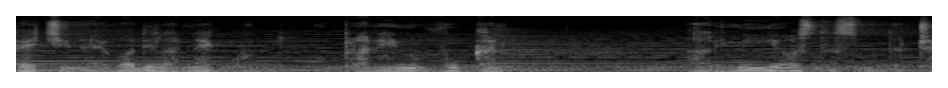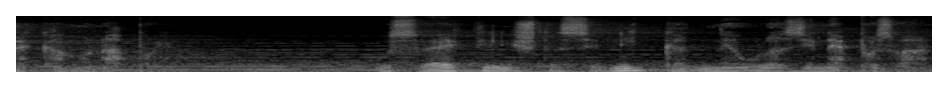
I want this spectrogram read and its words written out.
Pećina je vodila nekud u planinu Vukan, ali mi ostasmo da čekamo napolju. U svetilišta se nikad ne ulazi nepozvan.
